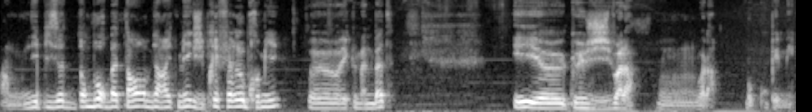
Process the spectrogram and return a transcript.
un épisode tambour battant, bien rythmé, que j'ai préféré au premier, euh, avec le Man Bat, et euh, que j'ai, voilà, voilà, beaucoup aimé.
